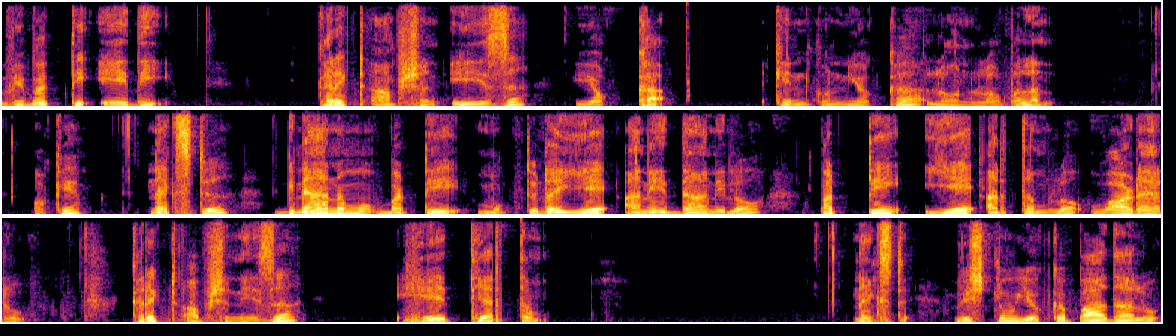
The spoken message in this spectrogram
విభక్తి ఏది? కరెక్ట్ ఆప్షన్ ఈజ్ యొక్క. కిన్కున్ యొక్క లోన్ లోపలన్. ఓకే నెక్స్ట్ జ్ఞానము బట్టి ముక్తుడయ్యే అనే దానిలో పట్టి ఏ అర్థంలో వాడారు? కరెక్ట్ ఆప్షన్ ఈజ్ హేత్యర్థం. నెక్స్ట్ విష్ణువు యొక్క పాదాలు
